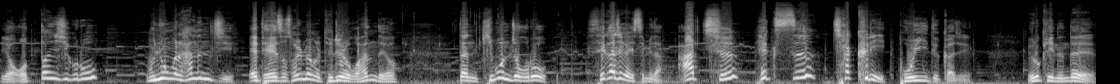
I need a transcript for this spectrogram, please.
이게 어떤 식으로 운용을 하는지에 대해서 설명을 드리려고 하는데요. 일단 기본적으로 세 가지가 있습니다. 아츠, 헥스, 차크리, 보이드까지. 이렇게 있는데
